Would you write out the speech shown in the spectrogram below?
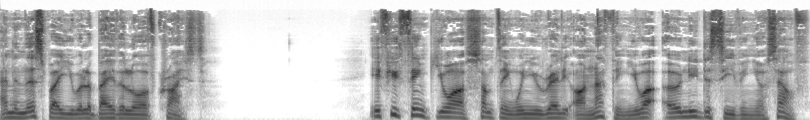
and in this way you will obey the law of Christ. If you think you are something when you really are nothing, you are only deceiving yourself.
